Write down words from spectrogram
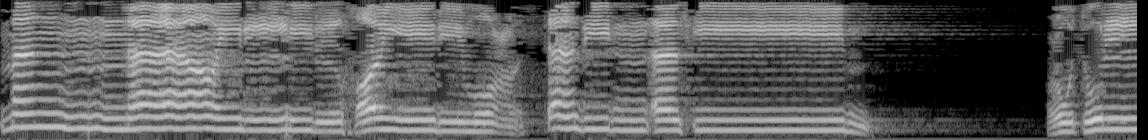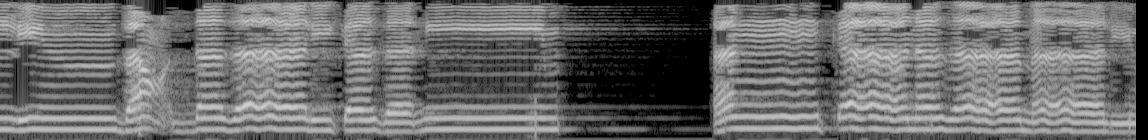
مَّنَّاعٍ لِّلْخَيْرِ مُعْتَدٍ أَثِيمٍ عُتُلٍّ بَعْدَ ذَلِكَ زَنِيمٍ أَن كَانَ ذَا مَالٍ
